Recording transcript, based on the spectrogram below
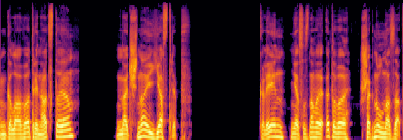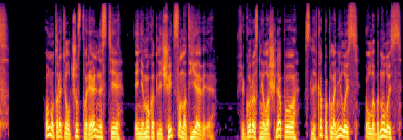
Глава 13. Ночной ястреб. Клейн, не осознавая этого, шагнул назад. Он утратил чувство реальности и не мог отличить сон от яви. Фигура сняла шляпу, слегка поклонилась, улыбнулась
